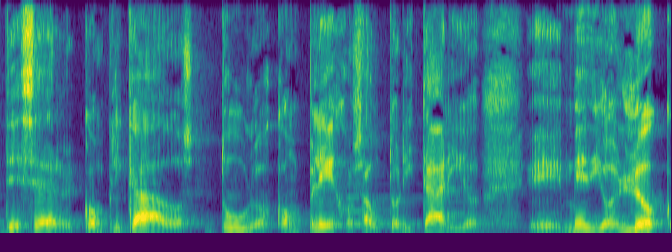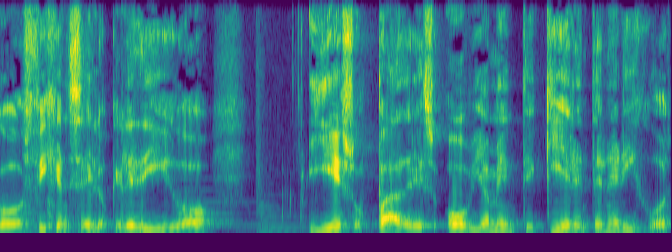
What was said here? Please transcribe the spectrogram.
de ser complicados, duros, complejos, autoritarios, eh, medios locos, fíjense lo que les digo, y esos padres obviamente quieren tener hijos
